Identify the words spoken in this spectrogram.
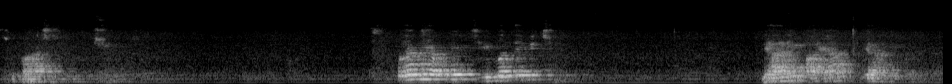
सुभाष उन्होंने अपने जीवन के ਵਿੱਚ प्यार ही पाया प्यार ही बनता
